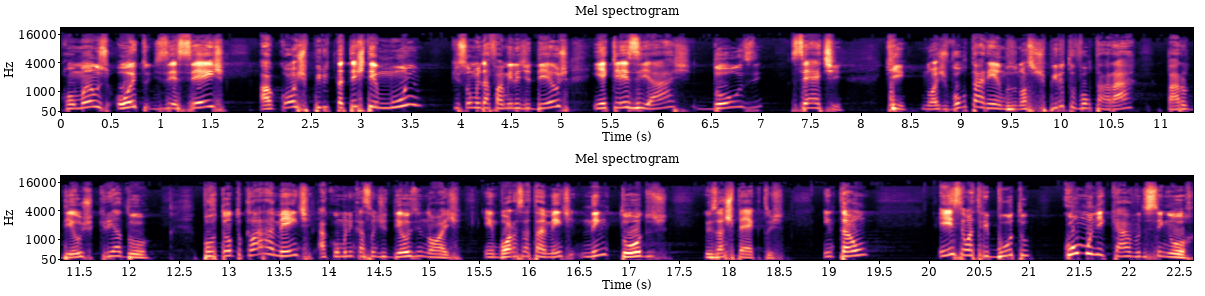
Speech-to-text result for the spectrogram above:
Romanos 8, 16, ao qual o Espírito dá testemunho que somos da família de Deus. Em Eclesiastes 12, 7, que nós voltaremos, o nosso Espírito voltará para o Deus Criador. Portanto, claramente, a comunicação de Deus e nós, embora certamente nem todos os aspectos. Então, esse é um atributo comunicável do Senhor,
